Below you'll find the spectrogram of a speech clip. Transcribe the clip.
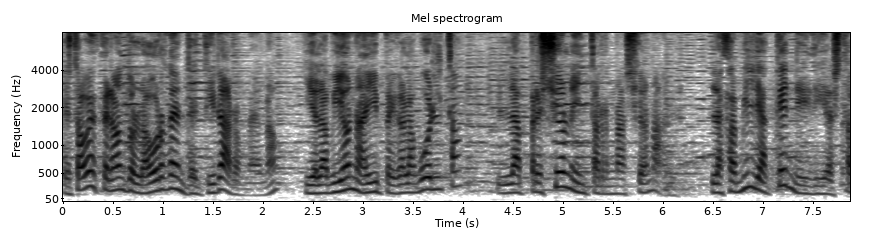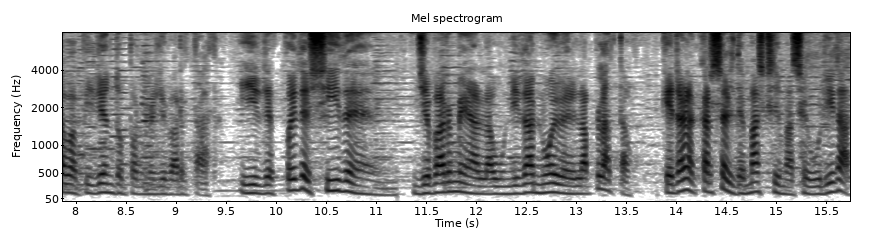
Estaba esperando la orden de tirarme, ¿no? Y el avión ahí pega la vuelta la presión internacional. La familia Kennedy estaba pidiendo por mi libertad y después deciden llevarme a la unidad 9 de La Plata, que era la cárcel de máxima seguridad.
